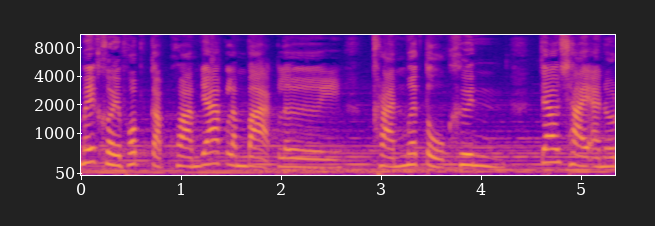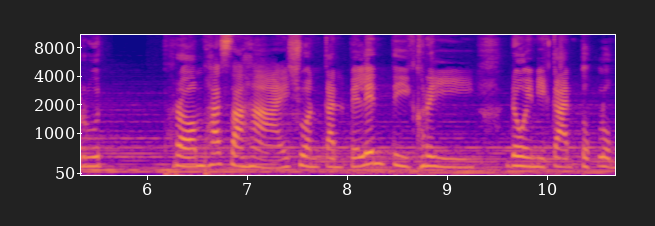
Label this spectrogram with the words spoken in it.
ไม่เคยพบกับความยากลำบากเลย ครั้นเมื่อโตขึ้น เจ้าชายอนุรุตพร้อมพัสหายชวนกันไปเล่นตีครี โดยมีการตกลง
